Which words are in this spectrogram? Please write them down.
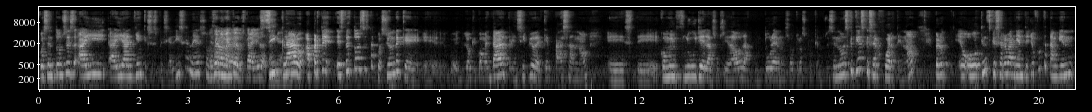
pues entonces hay, hay alguien que se especializa en eso. Es ¿no? el momento de buscar ayuda. Sí, también, ¿no? claro. Aparte, está toda esta cuestión de que eh, lo que comentaba al principio de qué pasa, ¿no? Este, cómo influye la sociedad o la cultura en nosotros, porque nos dicen, no, es que tienes que ser fuerte, ¿no? Pero, eh, o tienes que ser valiente. Yo creo que también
